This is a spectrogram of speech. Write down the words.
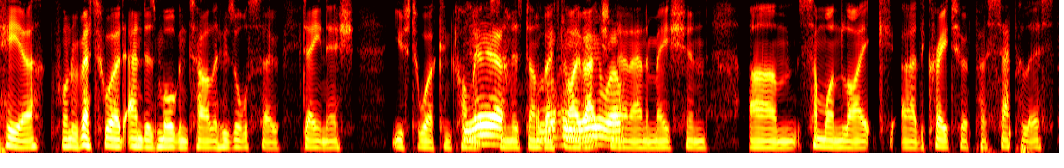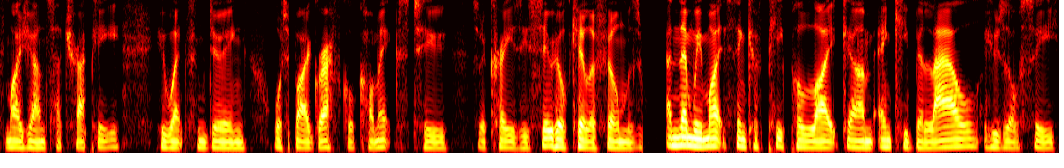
peer, for want of a better word, Anders Morgenthaler, who's also Danish, used to work in comics Yeah, and has done both live action well. and animation. Um, someone like uh, the creator of Persepolis, Marjane Satrapi, who went from doing autobiographical comics to sort of crazy serial killer films. And then we might think of people like um, Enki Bilal, who's obviously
